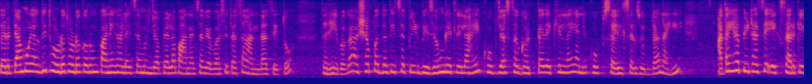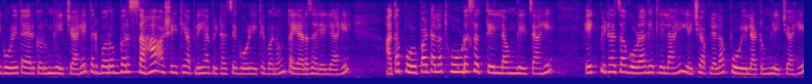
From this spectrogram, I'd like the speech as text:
तर त्यामुळे अगदी थोडं थोडं करून पाणी घालायचं म्हणजे आपल्याला पाण्याचा व्यवस्थित असा अंदाज येतो. तर हे बघा अशा पद्धतीचं पीठ भिजवून घेतलेलं आहे. खूप जास्त घट्ट देखील नाही आणि खूप सैलसरसुद्धा नाही. आता ह्या पिठाचे एकसारखे गोळे तयार करून घ्यायचे आहे. तर बरोबर सहा असे इथे आपले ह्या पिठाचे गोळे इथे बनवून तयार झालेले आहे. आता पोळपाटाला थोडंसं तेल लावून घ्यायचं आहे. एक पिठाचा गोळा घेतलेला आहे. याची आपल्याला पोळी लाटून घ्यायची आहे.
